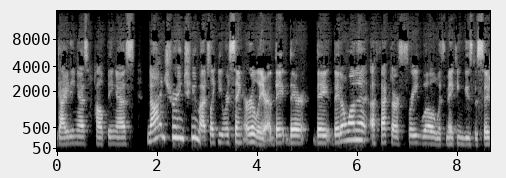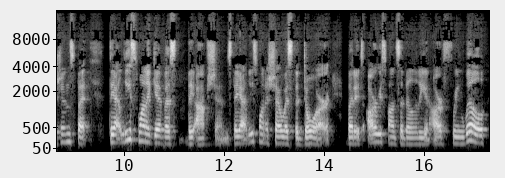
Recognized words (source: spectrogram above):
guiding us, helping us, not intruding too much, like you were saying earlier. They they're they they don't want to affect our free will with making these decisions, but they at least want to give us the options. They at least want to show us the door, but it's our responsibility and our free will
